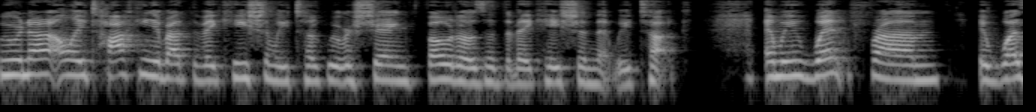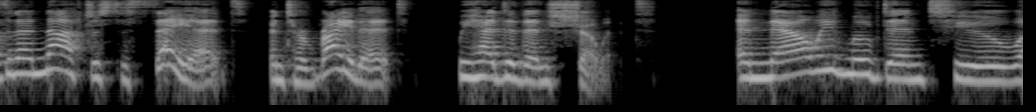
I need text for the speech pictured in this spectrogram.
We were not only talking about the vacation we took, we were sharing photos of the vacation that we took. And we went from it wasn't enough just to say it and to write it, we had to then show it. And now we've moved into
